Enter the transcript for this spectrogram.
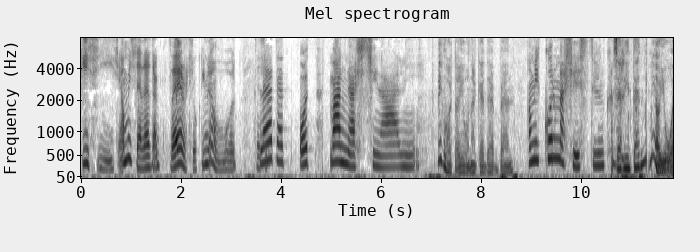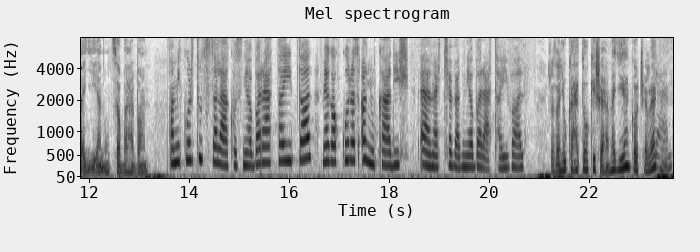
is is. Ami szeretek, ki nem volt. Lehetett ott mágnást csinálni. Mi volt a jó neked ebben? Amikor meséztünk. Szerinted mi a jó egy ilyen utcabálban? Amikor tudsz találkozni a barátaiddal, meg akkor az anyukád is elmegy csevegni a barátaival. És az anyukátok is elmegy ilyenkor csevegni? Igen.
